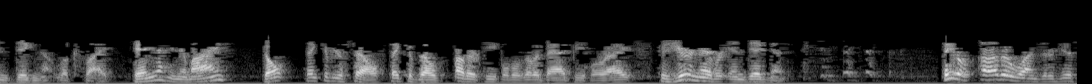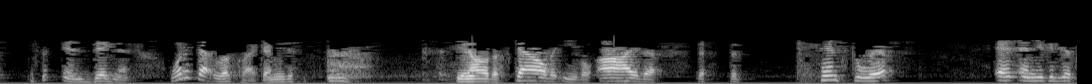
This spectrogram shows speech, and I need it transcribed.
indignant looks like. Can you, in your mind? Don't think of yourself. Think of those other people, those other bad people, right? Because you're never indignant. think of those other ones that are just indignant. What does that look like? I mean, just You know, the scowl, the evil eye, the the, the tensed lips, and and you can just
